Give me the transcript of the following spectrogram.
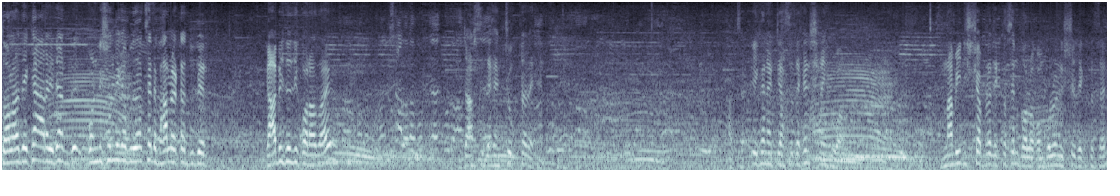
তলা দেখে আর এটা কন্ডিশন দেখে বোঝা যাচ্ছে এটা ভালো একটা দুধের গাভী যদি করা যায় জার্সি দেখেন চোখটা দেখেন। আচ্ছা এখানে একটি আছে দেখেন শাহিওয়াল। নাবি নিশ্চয় আপনারা দেখতেছেন গলকম্বল নিশ্চয়ই দেখতেছেন।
